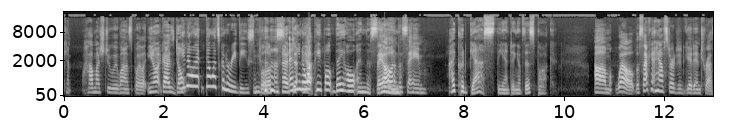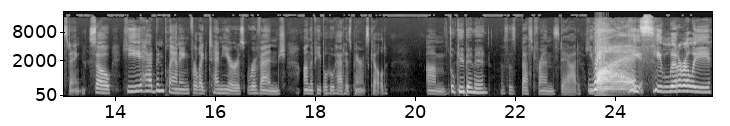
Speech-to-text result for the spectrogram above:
can, how much do we want to spoil it? You know what, guys? Don't, You know what? No one's going to read these books. and you know Yeah. what, people? They all end the same. they all end the same. I could guess the ending of this book. Um, well, the second half started to get interesting. So he had been planning for like 10 years revenge on the people who had his parents killed. Um, Okay, Batman. This is his best friend's dad. He, What? He, he literally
